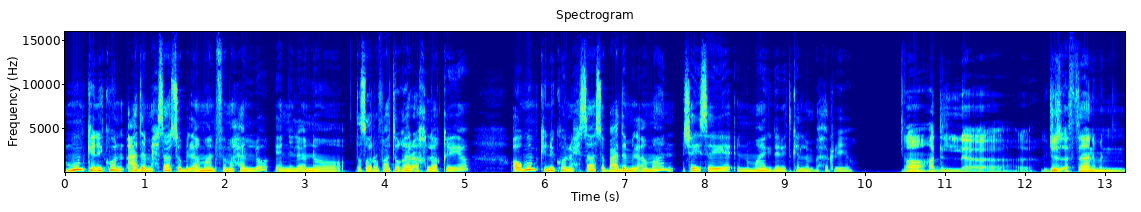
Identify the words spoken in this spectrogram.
ممكن يكون عدم إحساسه بالأمان في محله يعني لأنه تصرفاته غير أخلاقية أو ممكن يكون إحساسه بعدم الأمان شيء سيء إنه ما يقدر يتكلم بحرية. آه هذا آه، الجزء الثاني من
